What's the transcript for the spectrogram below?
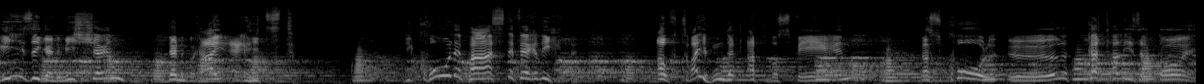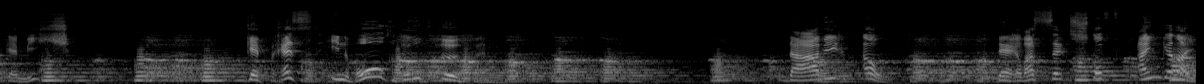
riesigen Mischern den Brei erhitzt. Die Kohlepaste verdichtet. Auf 200 Atmosphären das Kohleöl Katalysatorgemisch gepresst in Hochdrucköfen. Da wird auch der Wasserstoff eingeleitet,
